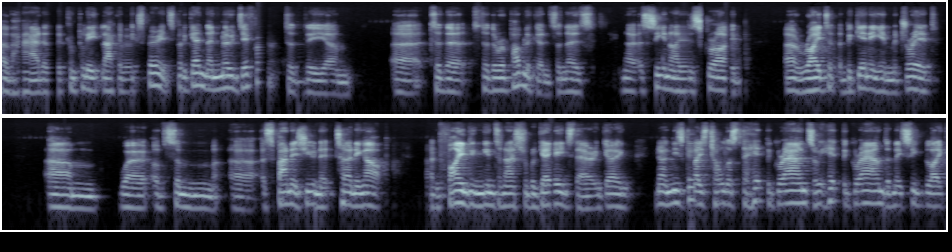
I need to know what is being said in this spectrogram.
have had a complete lack of experience. But again, they're no different to the um, uh, to the to the Republicans. And there's you know, a scene I describe uh, right at the beginning in Madrid, um, where of some uh, a Spanish unit turning up and finding the international brigades there and going. You know, and these guys told us to hit the ground, so we hit the ground, and they seemed like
